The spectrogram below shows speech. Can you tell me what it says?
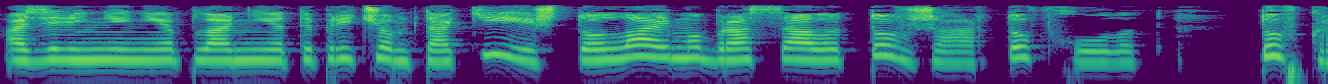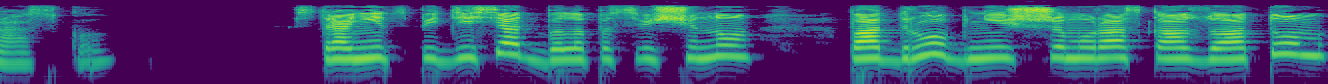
озеленения планеты, причем такие, что Лайму бросало то в жар, то в холод, то в краску. Страниц пятьдесят было посвящено подробнейшему рассказу о том,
